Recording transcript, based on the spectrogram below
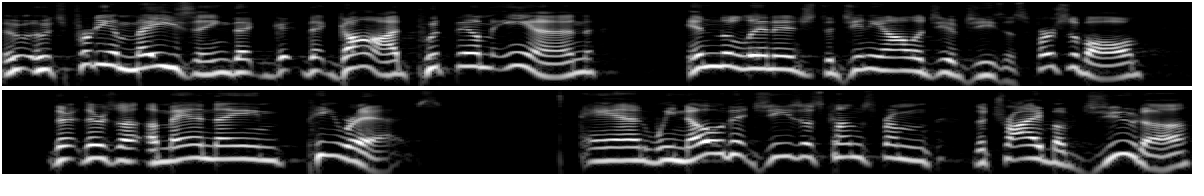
who it's pretty amazing that, that God put them in in the lineage, the genealogy of Jesus. First of all, there, there's a, a man named Perez. And we know that Jesus comes from the tribe of Judah.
